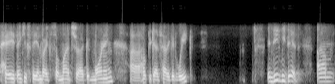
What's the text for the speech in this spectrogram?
Hey, thank you for the invite so much. Uh, good morning. Uh, hope you guys had a good week. Indeed, we did. Um,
